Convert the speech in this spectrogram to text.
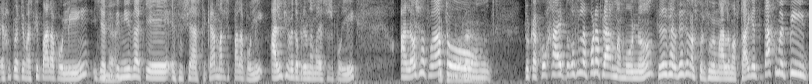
Έχω προετοιμαστεί πάρα πολύ γιατί Ναι. την είδα και ενθουσιάστηκα. Μ' άρεσε πάρα πολύ. Αλήθεια δεν το πρέπει να μου αρέσει τόσο πολύ. Αλλά όσο αφορά Ήταν το, ωραία. Το κακό hype, εγώ θέλω να πω ένα πράγμα μόνο και δεν, θα, δεν θέλω να ασχοληθούμε μάλλον με αυτά γιατί τα έχουμε πει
